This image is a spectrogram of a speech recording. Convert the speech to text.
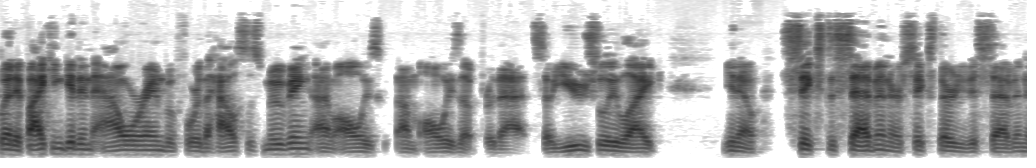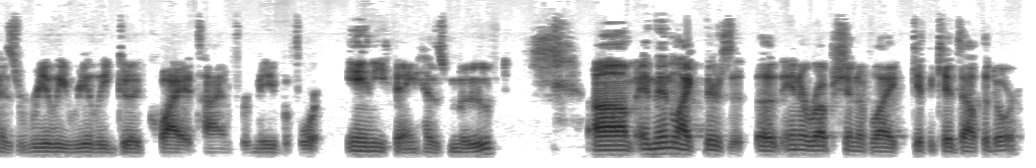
But if I can get an hour in before the house is moving, I'm always I'm always up for that. So usually, like you know, six to seven or six thirty to seven is really, really good quiet time for me before anything has moved. Um, and then like there's an interruption of like get the kids out the door.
